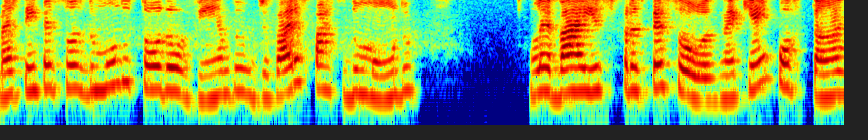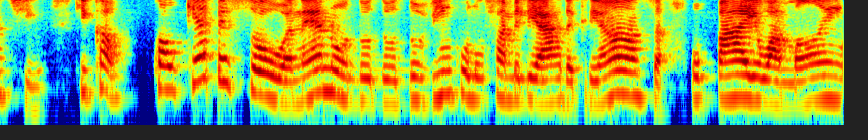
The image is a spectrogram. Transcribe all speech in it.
mas tem pessoas do mundo todo ouvindo, de várias partes do mundo, levar isso para as pessoas, né? Que é importante que qualquer pessoa, né, no, do, do, do vínculo familiar da criança, o pai ou a mãe,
